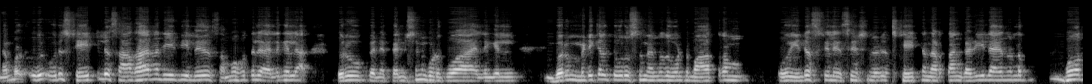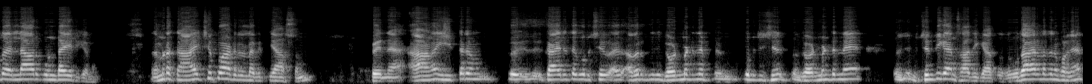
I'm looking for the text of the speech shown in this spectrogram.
നമ്മൾ ഒരു- സ്റ്റേറ്റിൽ സാധാരണ രീതിയിൽ സമൂഹത്തിൽ അല്ലെങ്കിൽ ഒരു പിന്നെ പെൻഷൻ കൊടുക്കുക അല്ലെങ്കിൽ വെറും മെഡിക്കൽ ടൂറിസം എന്നതുകൊണ്ട് മാത്രം ഒരു ഇൻഡസ്ട്രിയലൈസേഷൻ ഒരു സ്റ്റേറ്റ് നടത്താൻ കഴിയില്ല എന്നുള്ള ബോധം എല്ലാവർക്കും ഉണ്ടായിരിക്കണം. നമ്മുടെ കാഴ്ചപ്പാടിലുള്ള വ്യത്യാസം പിന്നെ ആണ് ഇത്തരം കാര്യത്തെക്കുറിച്ച് അവർക്ക് ഗവൺമെന്റിനെ കുറിച്ച് ഗവൺമെന്റിനെ ചിന്തിക്കാൻ സാധിക്കാത്തത്. ഉദാഹരണത്തിന് പറഞ്ഞാൽ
